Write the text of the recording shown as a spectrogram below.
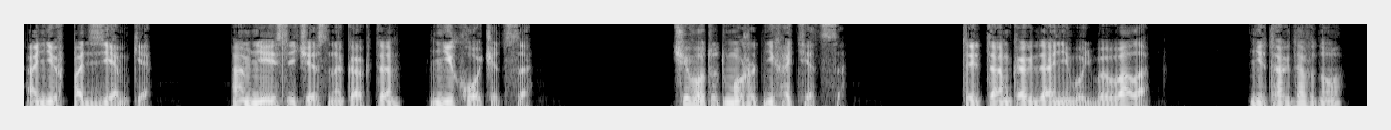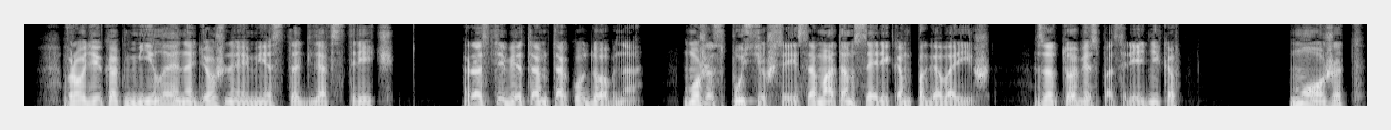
а не в подземке. А мне, если честно, как-то не хочется. Чего тут может не хотеться? Ты там когда-нибудь бывала? Не так давно. Вроде как милое, надежное место для встреч. Раз тебе там так удобно, может, спустишься и сама там с Эриком поговоришь, зато без посредников. Может,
